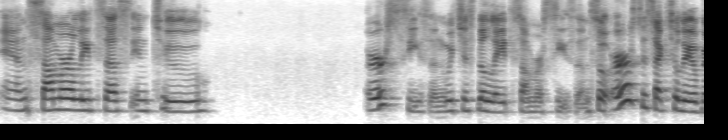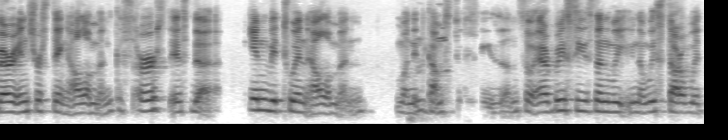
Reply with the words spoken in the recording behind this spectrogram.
and summer leads us into earth season which is the late summer season so earth is actually a very interesting element because earth is the in-between element when it mm-hmm. comes to season so every season we you know we start with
